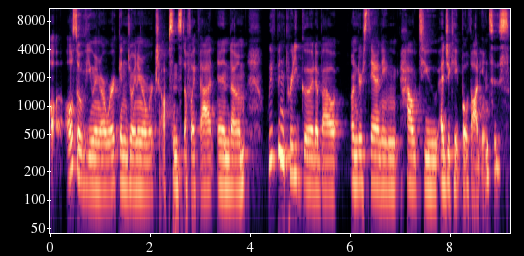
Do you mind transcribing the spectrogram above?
also viewing our work and joining our workshops and stuff like that. And um, we've been pretty good about understanding how to educate both audiences.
